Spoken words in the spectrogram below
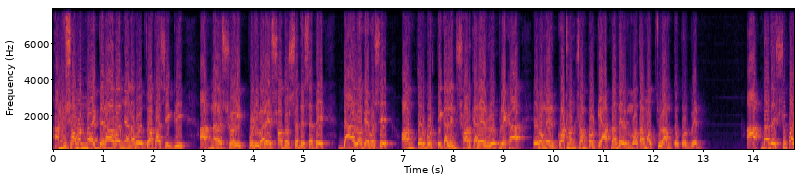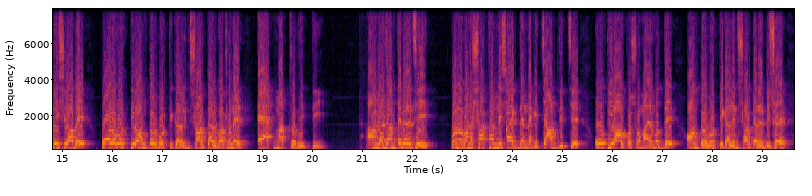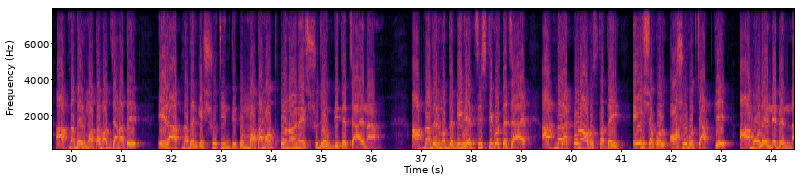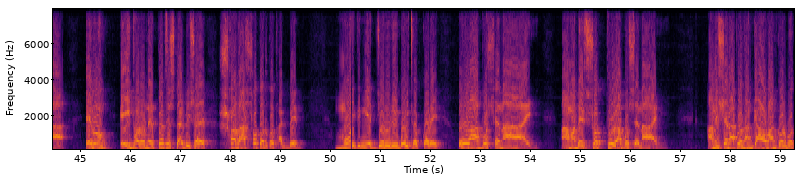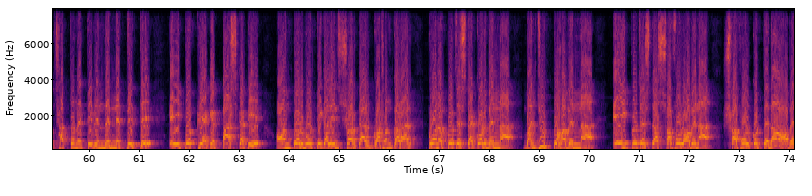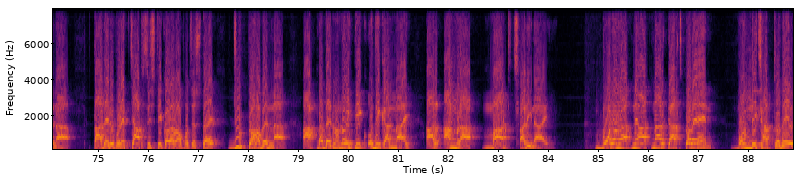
আমি সমন্বয়কদের আহ্বান জানাব যথাশীঘ্রই আপনারা শহীদ পরিবারের সদস্যদের সাথে ডায়ালগে বসে অন্তর্বর্তীকালীন সরকারের রূপরেখা এবং এর গঠন সম্পর্কে আপনাদের মতামত চূড়ান্ত করবেন। আপনাদের সুপারিশই হবে পরবর্তী অন্তর্বর্তীকালীন সরকার গঠনের একমাত্র ভিত্তি। আমরা জানতে পেরেছি, কোন কোন স্বার্থান্বেষী একদিন নাকি চাপ দিচ্ছে। অতি অল্প সময়ের মধ্যে অন্তর্বর্তীকালীন সরকারের বিষয়ে আপনাদের মতামত জানাতে। এরা আপনাদেরকে সুচিন্তিত মতামত প্রণয়নের সুযোগ দিতে চায় না। আপনাদের মধ্যে বিভেদ সৃষ্টি করতে চায়। আপনারা কোনো অবস্থাতেই এই সকল অশুভ চাপকে আমলে নেবেন না এবং এই ধরনের প্রচেষ্টার বিষয়ে সদা সতর্ক থাকবেন। মহিতি নিয়ে জরুরি বৈঠক করে, ওরা বসে নাই, আমাদের শত্রুরা বসে নাই। আমি সেনা প্রধানকে আহ্বান করব ছাত্র নেতৃবৃন্দের নেতৃত্বে এই প্রক্রিয়াকে পাশ কাটিয়ে অন্তর্বর্তীকালীন সরকার গঠন করার কোন প্রচেষ্টা করবেন না বা যুক্ত হবেন না। এই প্রচেষ্টা সফল হবে না, সফল করতে দেওয়া হবে না। তাদের উপরে চাপ সৃষ্টি করার অপচেষ্টায় যুক্ত হবেন না। আপনাদের নৈতিক অধিকার নাই, আর আমরা মাঠ ছাড়ি নাই। বরং আপনি আপনার কাজ করেন। বন্দি ছাত্রদের,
